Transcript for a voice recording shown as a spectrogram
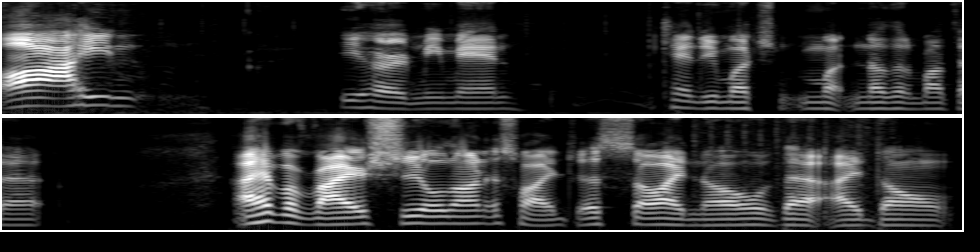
Ah, oh, he he heard me, man. Can't do much, much, nothing about that. I have a riot shield on it, so I just so I know that I don't.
